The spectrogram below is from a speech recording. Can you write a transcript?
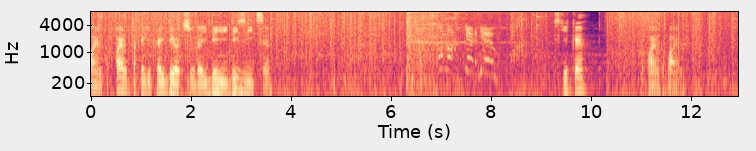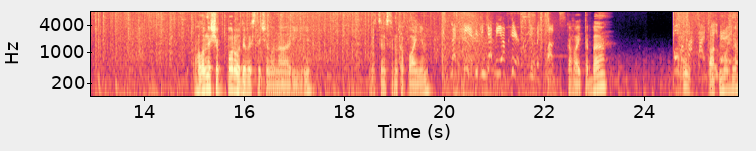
Копаємо, копаємо. Так, елітка, йди отсюда, йди, йди звідси. Скільки? Копаємо, копаємо. Головне, щоб породи вистачило на рівні. З цим копанням. Here, stupid bugs. Давай тебе. Overclock Так можна.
